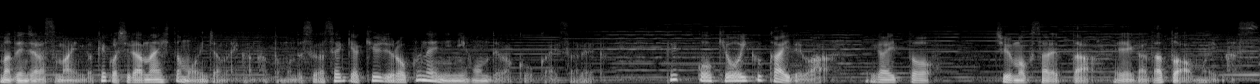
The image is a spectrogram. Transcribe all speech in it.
ー、まあ、デンジャラスマインド結構知らない人も多いんじゃないかなと思うんですが1996年に日本では公開され結構教育界では意外と注目された映画だとは思います。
